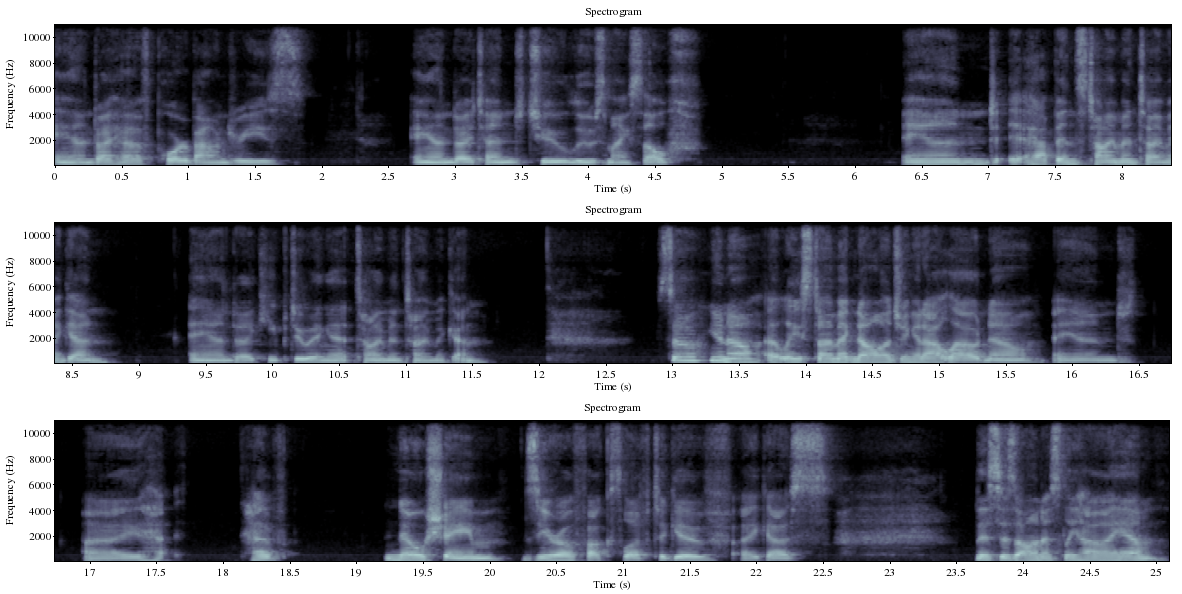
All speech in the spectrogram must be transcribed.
and I have poor boundaries and I tend to lose myself. And it happens time and time again. And I keep doing it time and time again. So, you know, at least I'm acknowledging it out loud now. And I ha- have no shame, zero fucks left to give, I guess. This is honestly how I am.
